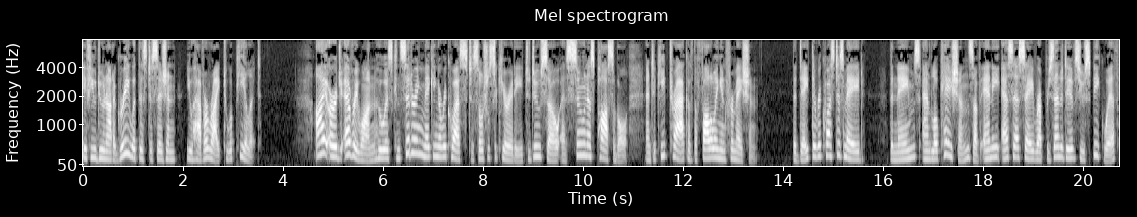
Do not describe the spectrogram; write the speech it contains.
If you do not agree with this decision, you have a right to appeal it. I urge everyone who is considering making a request to Social Security to do so as soon as possible and to keep track of the following information the date the request is made, the names and locations of any SSA representatives you speak with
